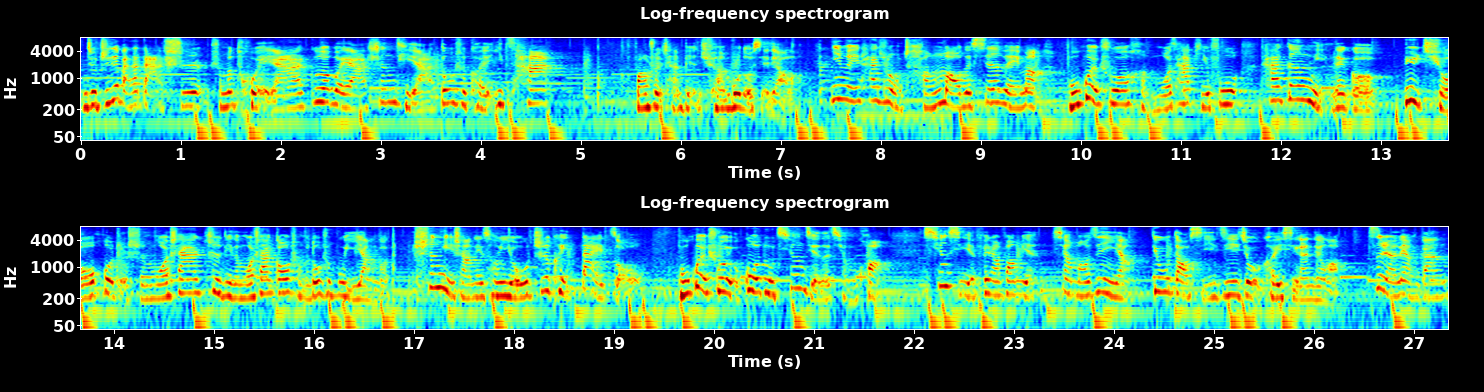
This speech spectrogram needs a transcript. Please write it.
你就直接把它打湿，什么腿呀、胳膊呀、身体啊，都是可以一擦，防水产品全部都卸掉了。因为它这种长毛的纤维嘛，不会说很摩擦皮肤，它跟你那个浴球或者是磨砂质地的磨砂膏什么都是不一样的，身体上那层油脂可以带走。不会说有过度清洁的情况，清洗也非常方便，像毛巾一样丢到洗衣机就可以洗干净了，自然晾干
